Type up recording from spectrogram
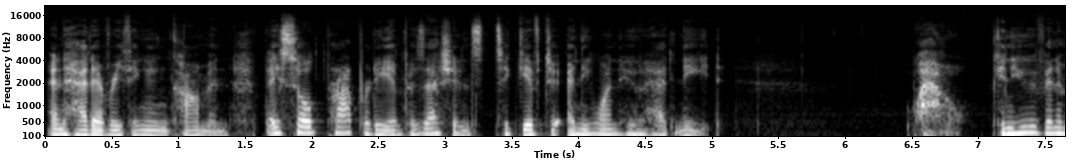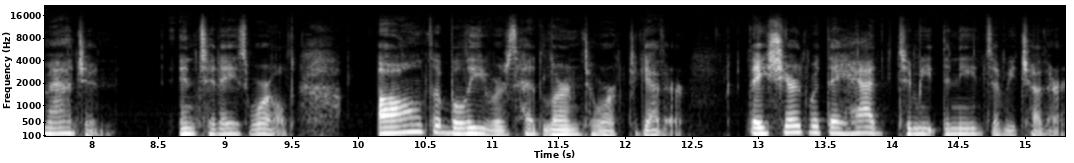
and had everything in common. They sold property and possessions to give to anyone who had need. Wow, can you even imagine in today's world? All the believers had learned to work together. They shared what they had to meet the needs of each other,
